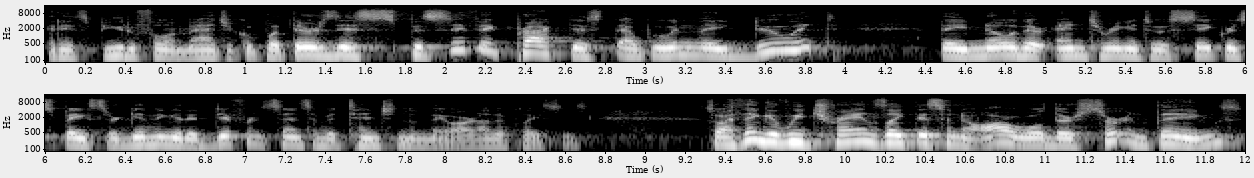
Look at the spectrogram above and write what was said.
And it's beautiful and magical. But there's this specific practice that when they do it, they know they're entering into a sacred space. They're giving it a different sense of attention than they are in other places. So I think if we translate this into our world, there's certain things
